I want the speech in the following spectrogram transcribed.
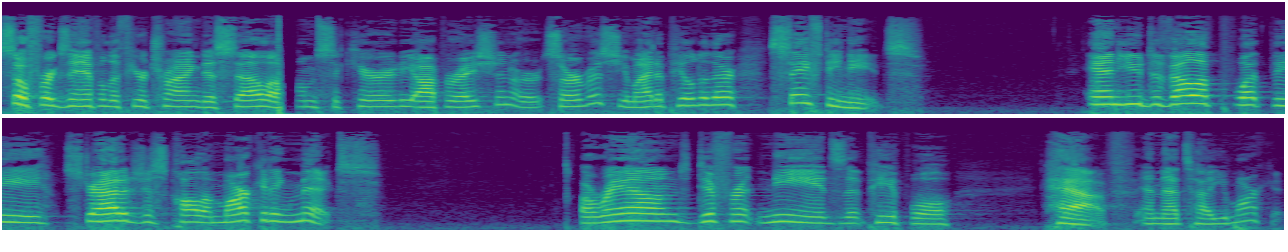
So, for example, if you're trying to sell a home security operation or service, you might appeal to their safety needs. And you develop what the strategists call a marketing mix around different needs that people have, and that's how you market.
